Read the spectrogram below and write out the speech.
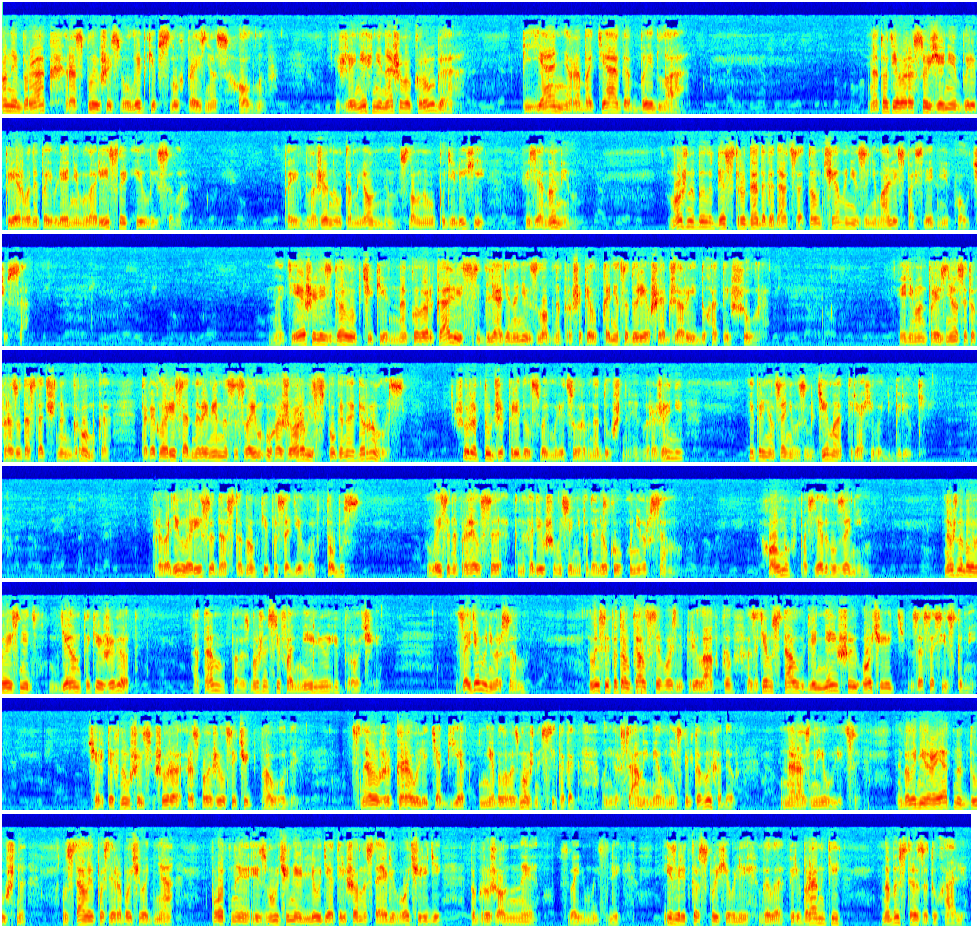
Славный брак, расплывшись в улыбке, вслух произнес Холмов. Жених не нашего круга, пьянь, работяга, быдло. Но тут его рассуждения были прерваны появлением Ларисы и Лысого. По их блаженно утомленным, словно у пуделихи, физиономиям, можно было без труда догадаться о том, чем они занимались последние полчаса. Натешились голубчики, накувыркались, глядя на них, злобно прошипел в конец одуревший от жары и духоты Шура. Видимо, он произнес эту фразу достаточно громко, так как Лариса одновременно со своим ухажером испуганно обернулась. Шура тут же придал своему лицу равнодушное выражение и принялся невозмутимо отряхивать брюки. Проводив Ларису до остановки и посадив в автобус, Лысый направился к находившемуся неподалеку универсаму. Холмов последовал за ним. Нужно было выяснить, где он таки живет, а там, по возможности, фамилию и прочее. Зайдя в универсам, Лысый потолкался возле прилавков, а затем встал в длиннейшую очередь за сосисками. Чертыхнувшись, Шура расположился чуть поодаль. Снаружи караулить объект не было возможности, так как универсам имел несколько выходов на разные улицы. Было невероятно душно, усталые после рабочего дня, потные, измученные люди отрешенно стояли в очереди, погруженные в свои мысли. Изредка вспыхивали было перебранки, но быстро затухали.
